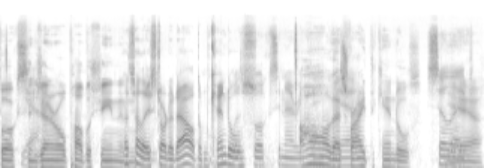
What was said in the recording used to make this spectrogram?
books in Yeah. general publishing. And, That's how they started out. Them with Kindles. books and everything. Oh, that's yeah. right, the Kindles. So like, yeah,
